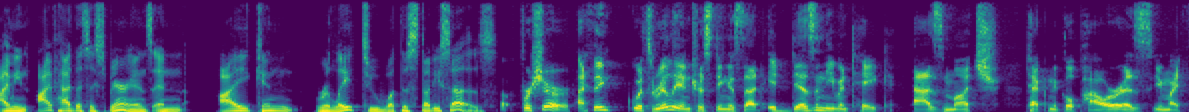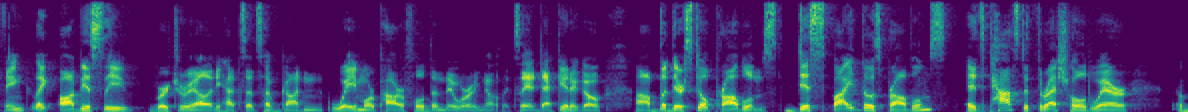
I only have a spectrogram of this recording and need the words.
i mean i've had this experience and i can relate to what this study says. Uh, for sure. I think what's really interesting is that it doesn't even take as much technical power as you might think. Like obviously virtual reality headsets have gotten way more powerful than they were, you know, let's say a decade ago. Uh, but there's still problems. Despite those problems, it's past a threshold where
